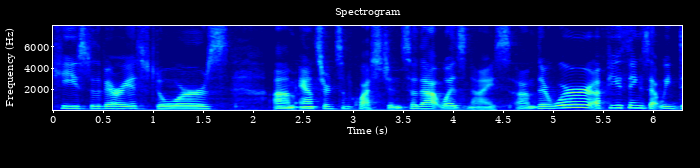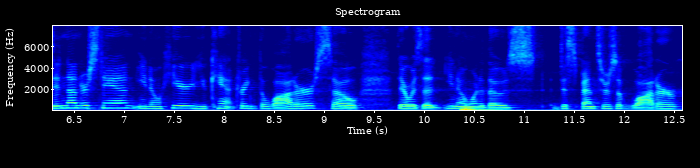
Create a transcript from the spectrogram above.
keys to the various doors, um, answered some questions. So that was nice. Um, there were a few things that we didn't understand. You know, here you can't drink the water, so there was a you know one of those dispensers of water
